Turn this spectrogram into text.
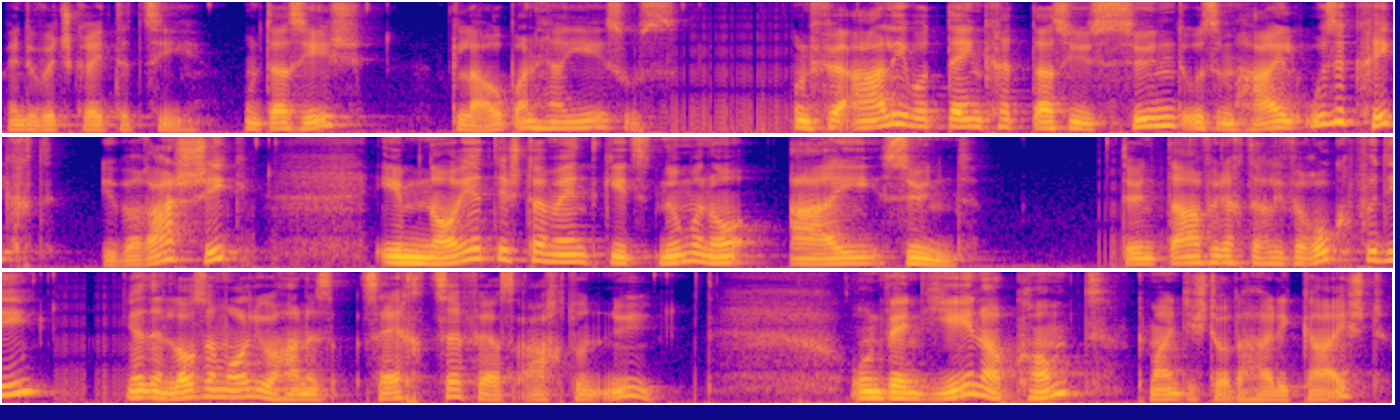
wenn du willst gerettet sein. Und das ist, Glaub an Herr Jesus. Und für alle, die denken, dass uns Sünde aus dem Heil rauskriegt, Überraschung, im Neuen Testament gibt es nur noch eine Sünde. Tönt da vielleicht ein bisschen verrückt für dich? Ja, dann lass einmal Johannes 16, Vers 8 und 9. Und wenn jener kommt, gemeint ist da der Heilige Geist,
